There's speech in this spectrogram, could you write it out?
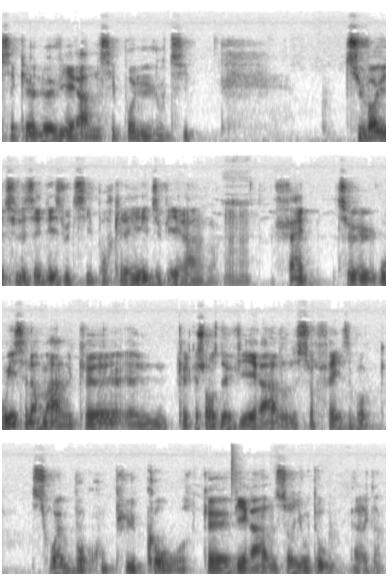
c'est que le viral, c'est pas l'outil. Tu vas utiliser des outils pour créer du viral. Mm-hmm. tu, oui, c'est normal que quelque chose de viral sur Facebook soit beaucoup plus court que viral sur YouTube, par exemple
